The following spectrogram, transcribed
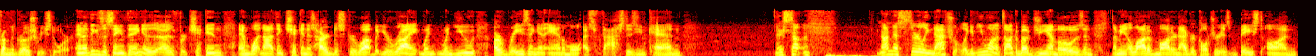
from the grocery store. And I think it's the same thing as, for chicken and whatnot. I think chicken is hard to screw up, but you're right. When when you are raising an animal as fast as you can, there's something not necessarily natural. Like if you want to talk about GMOs, and I mean, a lot of modern agriculture is based on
